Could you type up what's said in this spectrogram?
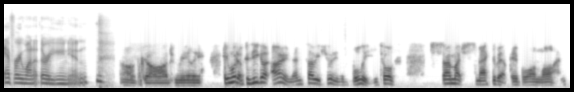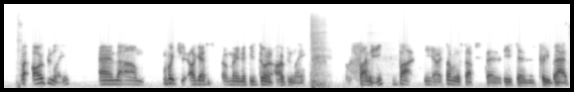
everyone at the reunion. Oh God, really? He would have because he got owned, and so he should. He's a bully. He talks so much smack about people online, but openly, and um, which I guess I mean if he's doing it openly, funny. But you know, some of the stuff he says, he says is pretty bad.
